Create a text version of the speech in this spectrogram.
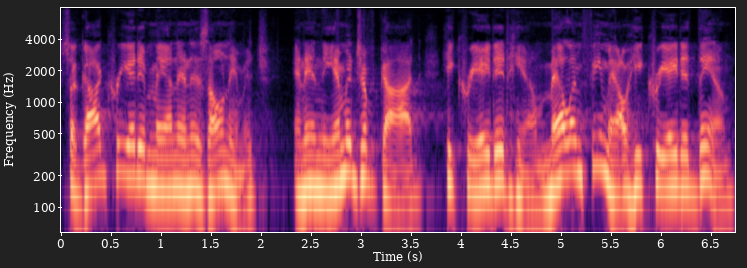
So God created man in his own image, and in the image of God, he created him. Male and female, he created them.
